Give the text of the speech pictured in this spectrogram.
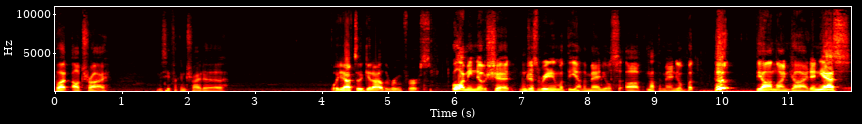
but I'll try. Let me see if I can try to. Well, you have to get out of the room first. Well, I mean, no shit. I'm just reading what the uh, the manuals, uh, not the manual, but the online guide. And yes,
